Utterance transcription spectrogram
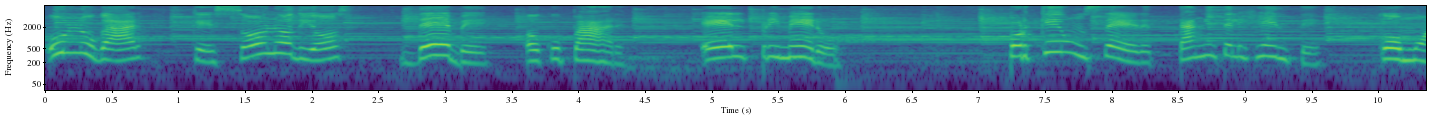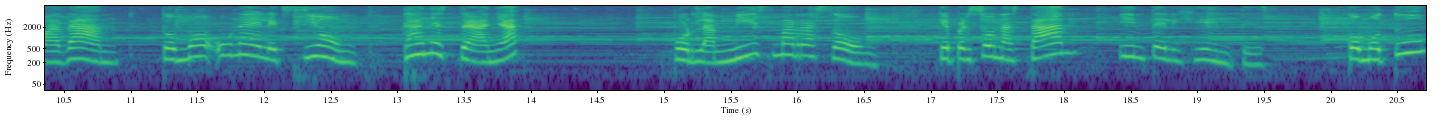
un lugar que solo Dios debe ocupar. El primero. ¿Por qué un ser tan inteligente como Adán tomó una elección tan extraña? Por la misma razón que personas tan inteligentes como tú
